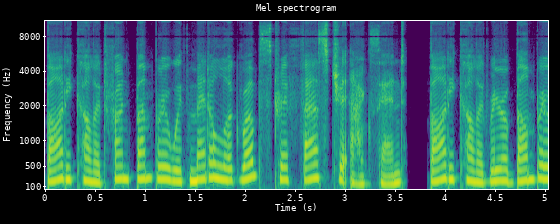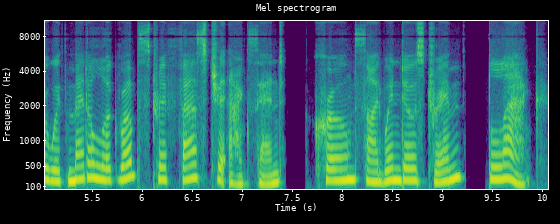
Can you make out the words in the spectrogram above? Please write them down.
body colored front bumper with metal look rub strip fascia accent, body colored rear bumper with metal look rub strip fascia accent, chrome side windows trim, black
